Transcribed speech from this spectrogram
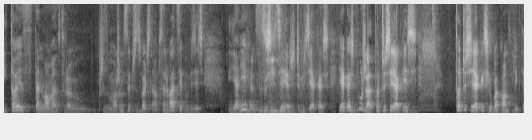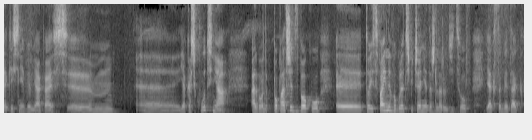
I to jest ten moment, w którym możemy sobie przyzwolić na obserwację, powiedzieć, ja nie wiem, co tu się dzieje, rzeczywiście jakaś, jakaś burza, toczy się jakieś, toczy się jakiś chyba konflikt, jakieś, nie wiem, jakaś, yy, jakaś kłótnia, albo popatrzeć z boku, y, to jest fajne w ogóle ćwiczenie też dla rodziców, jak sobie tak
